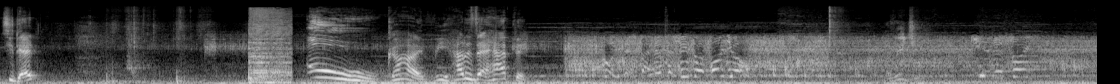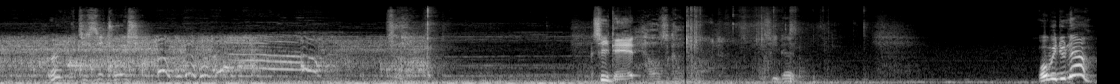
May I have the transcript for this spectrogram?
Is he dead? Oh God, V, how does that happen? Contesta, necesito apoyo. I read you. ¿Quién soy? What's your situation? She dead. Hell's going on? She dead. What we do now?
